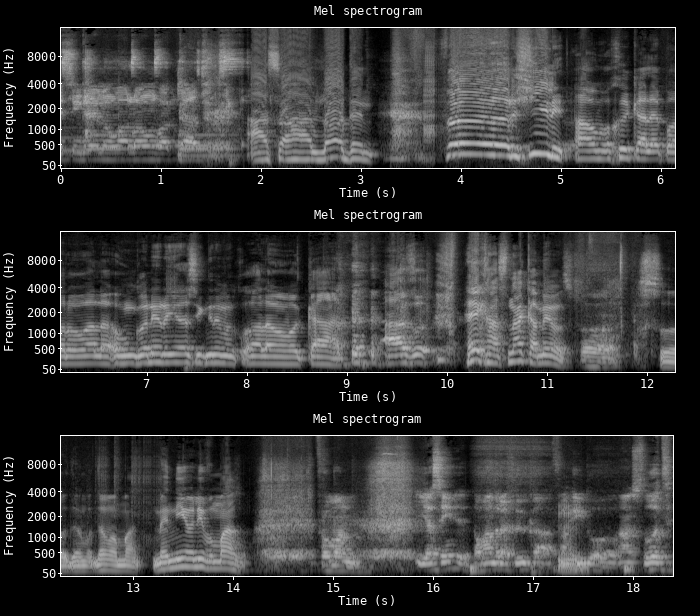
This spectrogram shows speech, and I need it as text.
det. Och sin grej men walla hon var kass Alltså han la den för kyligt. Han var sjuka läppar och alla. Hon går ner och gör sin grej men alla hon var kall. Alltså, Häck han snackar med oss. Ja. Så den, den var man. Men Nio Liv och Mazo. Från Malmö. Jag inte, de andra sjuka. Fahido, hans låt.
